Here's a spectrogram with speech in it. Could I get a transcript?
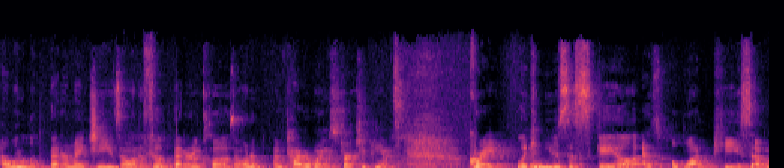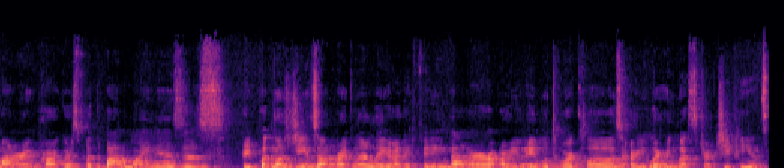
I want to look better in my jeans. I want to feel better in clothes. I want to I'm tired of wearing stretchy pants. Great. We can use the scale as one piece of monitoring progress, but the bottom line is is are you putting those jeans on regularly? Are they fitting better? Are you able to wear clothes? Are you wearing less stretchy pants?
